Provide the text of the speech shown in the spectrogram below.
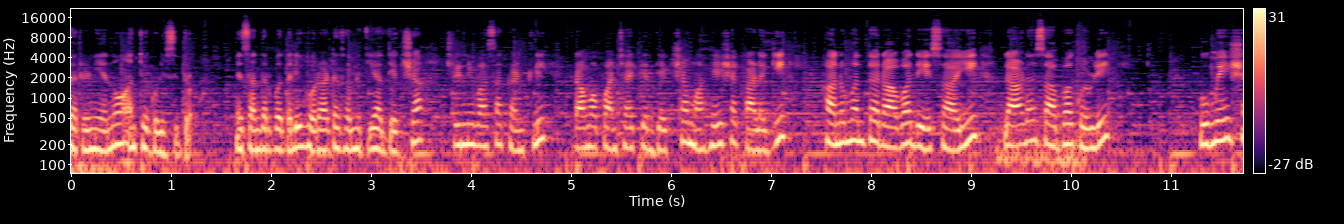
ಧರಣಿಯನ್ನು ಅಂತ್ಯಗೊಳಿಸಿದರು. ಈ ಸಂದರ್ಭದಲ್ಲಿ ಹೋರಾಟ ಸಮಿತಿಯ ಅಧ್ಯಕ್ಷ ಶ್ರೀನಿವಾಸ ಕಂಟ್ಲಿ, ಗ್ರಾಮ ಪಂಚಾಯತಿ ಅಧ್ಯಕ್ಷ ಮಹೇಶ ಕಾಳಗಿ ಹನುಮಂತರಾವ ದೇಸಾಯಿ ಲಾಡಸಾಬ ಕೊಳ್ಳಿ ಉಮೇಶ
